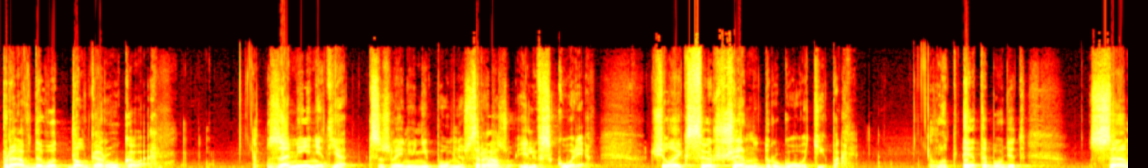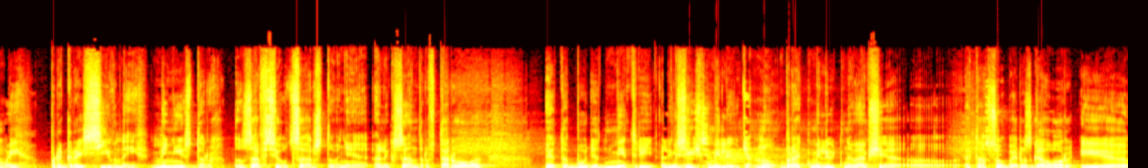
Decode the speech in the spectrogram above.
Правда, вот Долгорукова, заменит, я, к сожалению, не помню, сразу или вскоре, человек совершенно другого типа. Вот это будет самый прогрессивный министр за все царствование Александра II, это будет Дмитрий Алексеевич Милютин. Ну, брать Милютина вообще э, это особый разговор. И,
